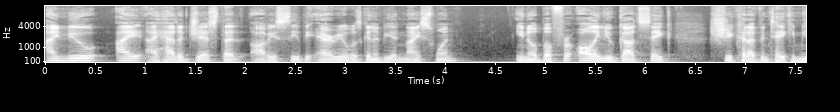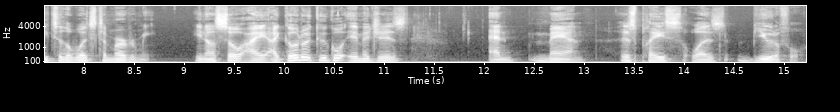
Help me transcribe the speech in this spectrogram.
I knew I, I had a gist that obviously the area was going to be a nice one, you know, but for all I knew, God's sake, she could have been taking me to the woods to murder me, you know. So I, I go to Google Images, and man, this place was beautiful.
